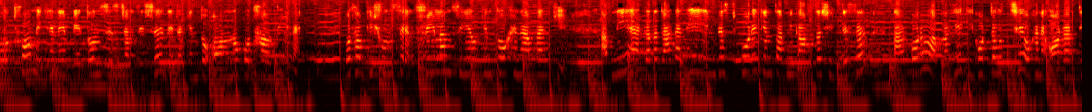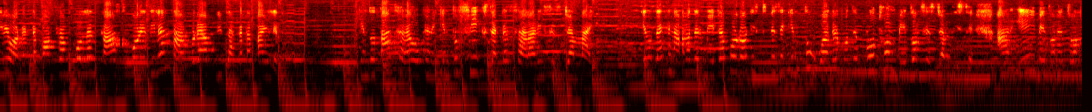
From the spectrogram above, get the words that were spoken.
প্রথম এখানে বেতন সিস্টেম দিছে, যেটা কিন্তু অন্য কোথাও দিয়ে নাই। কোথাও কি শুনছেন? ফ্রিল্যান্সিং এও কিন্তু ওখানে আপনার কি? আপনি এক গাদা টাকা দিয়ে ইনভেস্ট করে কিন্তু আপনি কাজটা শিখতেছেন, তারপরেও আপনাকে কি করতে হচ্ছে? ওখানে অর্ডার দিবে অর্ডারটা কনফার্ম করলেন, কাজ করে দিলেন, তারপরে আপনি তাছাড়া একটা স্যালারি সিস্টেম নাই। কিন্তু দেখেন, আমাদের মেটাফোর ডট স্পেসে কিন্তু ওয়ার্ল্ডের মধ্যে প্রথম বেতন সিস্টেম দিচ্ছে আর এই বেতনের জন্য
